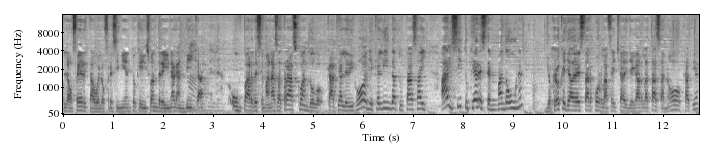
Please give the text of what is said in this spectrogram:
la, oferta o el ofrecimiento que hizo Andreina Gandica ah, un par de semanas atrás cuando Katia le dijo, oye, qué linda tu taza y, ay, sí, tú quieres, te mando una. Yo creo que ya debe estar por la fecha de llegar la taza, ¿no, Katia?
